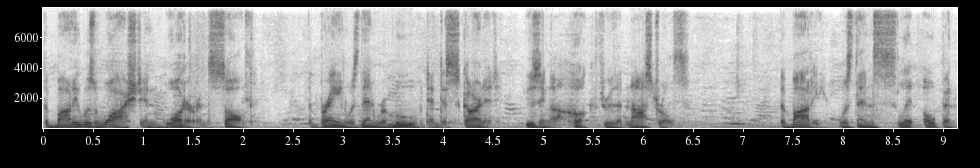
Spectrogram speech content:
the body was washed in water and salt. The brain was then removed and discarded using a hook through the nostrils. The body was then slit open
